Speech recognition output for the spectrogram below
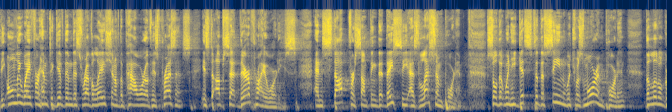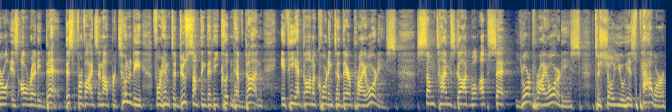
The only way for him to give them this revelation of the power of his presence is to upset their priorities and stop for something that they see as less important. So that when he gets to the scene, which was more important, the little girl is already dead. This provides an opportunity for him to do something that he couldn't have done if he had gone according to their priorities sometimes God will upset your priorities to show you his power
